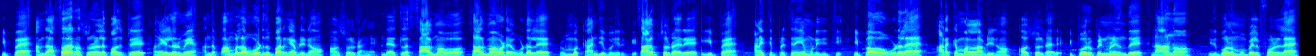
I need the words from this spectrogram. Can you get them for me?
இப்ப அந்த அசாதாரண சூழ்நிலை பார்த்துட்டு அங்க எல்லாருமே அந்த பாம்பெல்லாம் ஓடுது பாருங்க அப்படின்னும் அவன் சொல்றாங்க. இந்த இடத்துல சால்மாவோ சால்மாவோட உடல் ரொம்ப காஞ்சி போயிருக்கு. சாகப் சொல்றாரு இப்ப அனைத்து பிரச்சனையும் முடிஞ்சிச்சு. இப்ப அவ உடலை அடக்கம் பண்ணலாம் அப்படின்னும் அவர் சொல்றாரு. இப்போ ஒரு பெண்மணி வந்து நானும் இது போல மொபைல் போன்ல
